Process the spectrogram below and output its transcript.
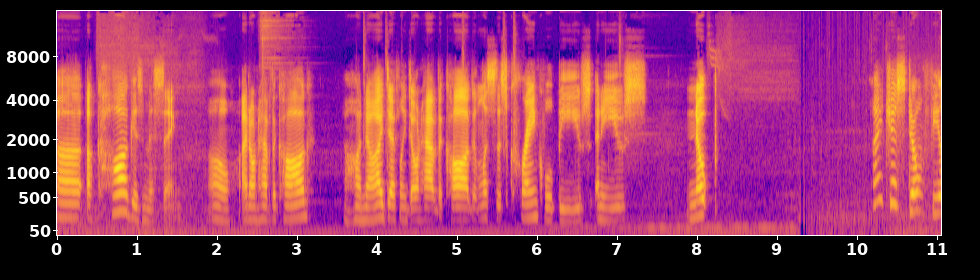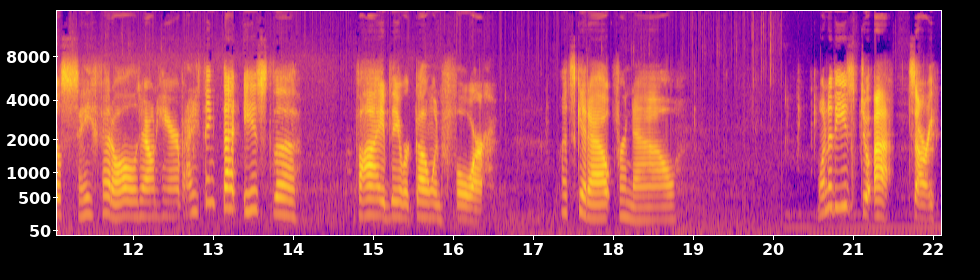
Uh, a cog is missing. Oh, I don't have the cog? Oh, no, I definitely don't have the cog, unless this crank will be use, any use. Nope. I just don't feel safe at all down here, but I think that is the vibe they were going for. Let's get out for now. One of these do- ah, sorry.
